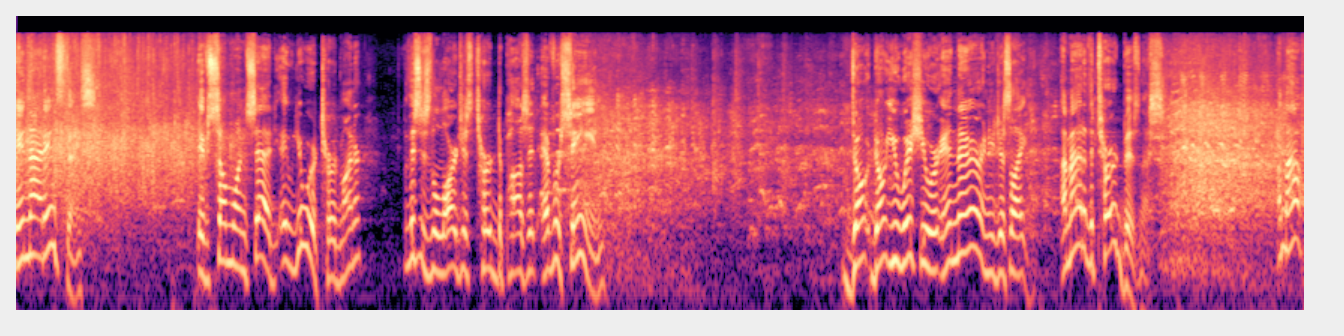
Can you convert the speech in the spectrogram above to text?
in that instance, if someone said, hey, you were a turd miner, this is the largest turd deposit ever seen. don't, don't you wish you were in there? And you're just like, I'm out of the turd business. I'm out.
